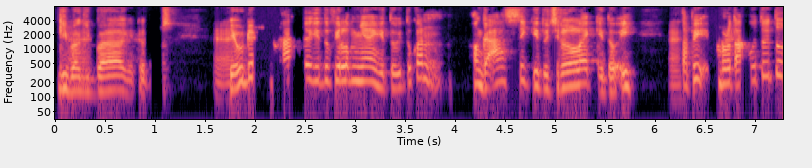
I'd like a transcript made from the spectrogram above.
giba-giba gitu. Terus Heeh. ya udah aja gitu filmnya gitu. Itu kan nggak asik gitu jelek gitu. Ih Eh. tapi menurut aku tuh itu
